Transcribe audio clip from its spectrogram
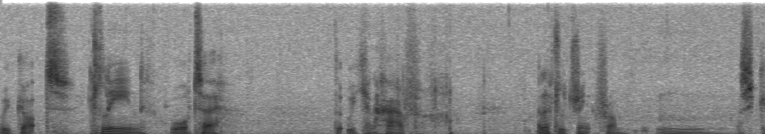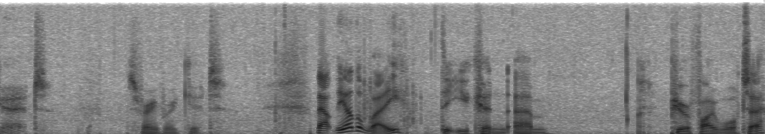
we've got clean water that we can have a little drink from. Mm, that's good. It's very very good. Now the other way that you can um, purify water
